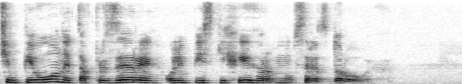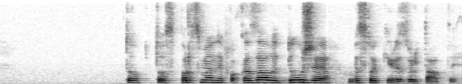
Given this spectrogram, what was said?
чемпіони та призери Олімпійських ігор ну, серед здорових. Тобто спортсмени показали дуже високі результати.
